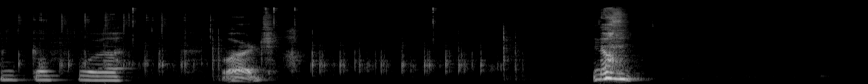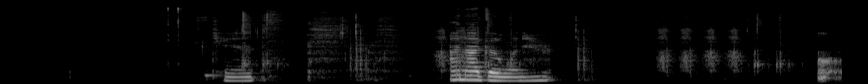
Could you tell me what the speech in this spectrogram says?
I'm go for large. No. Can't. I'm not going here. Oh.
